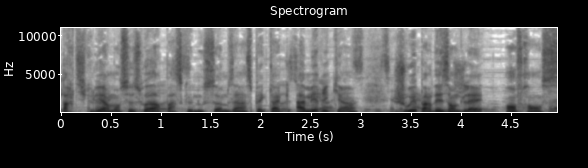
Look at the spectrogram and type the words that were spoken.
particulièrement ce soir parce que nous sommes à un spectacle américain joué par des Anglais en France.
